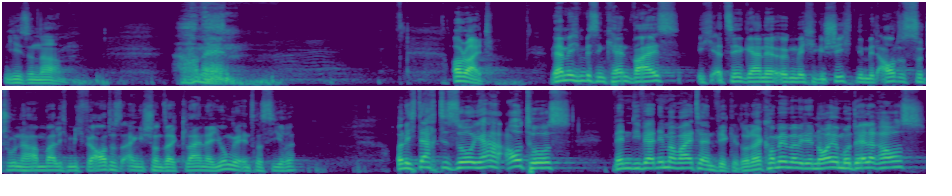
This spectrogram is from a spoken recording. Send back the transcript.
In Jesu Namen. Amen. Alright. Wer mich ein bisschen kennt, weiß, ich erzähle gerne irgendwelche Geschichten, die mit Autos zu tun haben, weil ich mich für Autos eigentlich schon seit kleiner Junge interessiere. Und ich dachte so, ja, Autos, wenn die werden immer weiterentwickelt oder da kommen immer wieder neue Modelle raus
